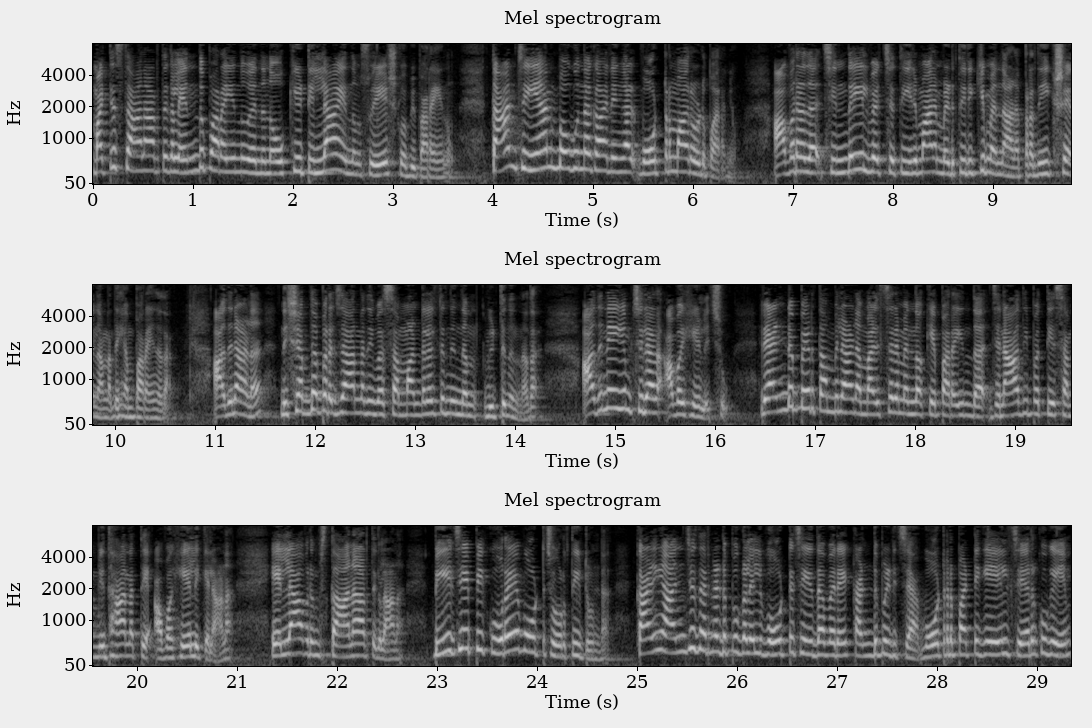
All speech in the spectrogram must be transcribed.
മറ്റ് സ്ഥാനാർത്ഥികൾ എന്തു പറയുന്നു എന്ന് നോക്കിയിട്ടില്ല എന്നും സുരേഷ് ഗോപി പറയുന്നു. താൻ ചെയ്യാൻ പോകുന്ന കാര്യങ്ങൾ വോട്ടർമാരോട് പറഞ്ഞു. അവർ അത് ചിന്തയിൽ വെച്ച് തീരുമാനമെടുത്തിരിക്കുമെന്നാണ് പ്രതീക്ഷയെന്നാണ് അദ്ദേഹം പറയുന്നത്. അതിനാണ് നിശബ്ദ പ്രചാരണ ദിവസം മണ്ഡലത്തിൽ നിന്നും വിട്ടുനിന്നത്. അതിനെയും ചിലർ അവഹേളിച്ചു. രണ്ടുപേർ തമ്മിലാണ് മത്സരം എന്നൊക്കെ പറയുന്നത് ജനാധിപത്യ സംവിധാനത്തെ അവഹേളിക്കലാണ്. എല്ലാവരും സ്ഥാനാർത്ഥികളാണ്. ബി ജെ പി കുറെ വോട്ട് ചോർത്തിയിട്ടുണ്ട്. കഴിഞ്ഞ അഞ്ച് തെരഞ്ഞെടുപ്പുകളിൽ വോട്ട് ചെയ്തവരെ കണ്ടുപിടിച്ച് വോട്ടർ പട്ടികയിൽ ചേർക്കുകയും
